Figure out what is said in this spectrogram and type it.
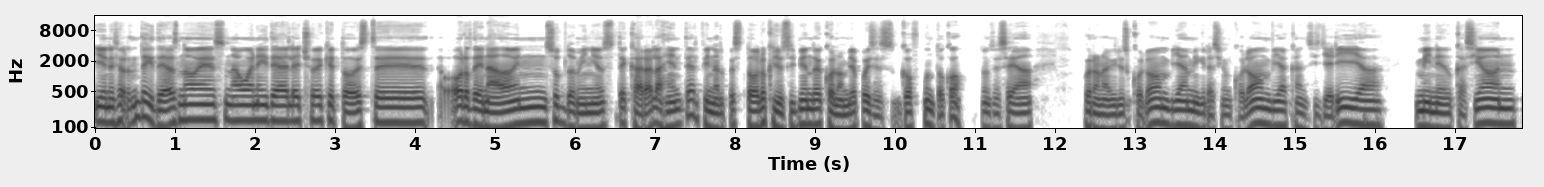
y en ese orden de ideas no es una buena idea el hecho de que todo esté ordenado en subdominios de cara a la gente. Al final, pues todo lo que yo estoy viendo de Colombia, pues es gov.co. Entonces sea Coronavirus Colombia, Migración Colombia, Cancillería, Mineducación.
